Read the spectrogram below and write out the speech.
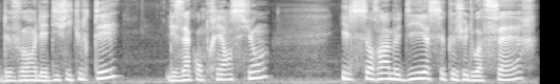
devant les difficultés, les incompréhensions, il saura me dire ce que je dois faire,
